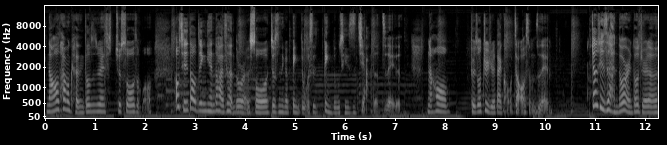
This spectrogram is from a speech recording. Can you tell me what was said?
然后他们可能都是在就说什么哦，其实到今天都还是很多人说，就是那个病毒是病毒，其实是假的之类的，然后。比如说拒绝戴口罩啊什么之类的，就其实很多人都觉得，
